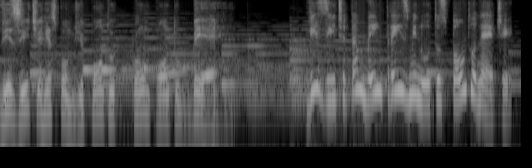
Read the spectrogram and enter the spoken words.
Visite respondi.com.br. Visite também 3minutos.net.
